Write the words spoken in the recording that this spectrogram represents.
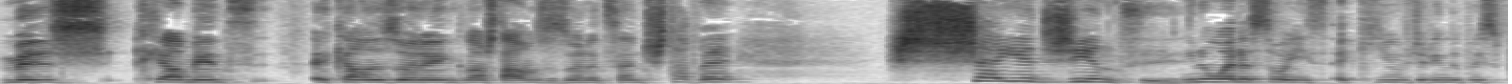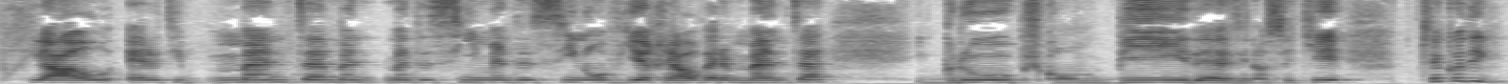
Mas realmente aquela zona em que nós estávamos, a zona de Santos, estava cheia de gente. E não era só isso, aqui o Jardim do Príncipe Real era tipo manta, man- manta assim, manta assim, não havia relva, era manta e grupos com bebidas e não sei o quê. Por isso é que eu digo,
